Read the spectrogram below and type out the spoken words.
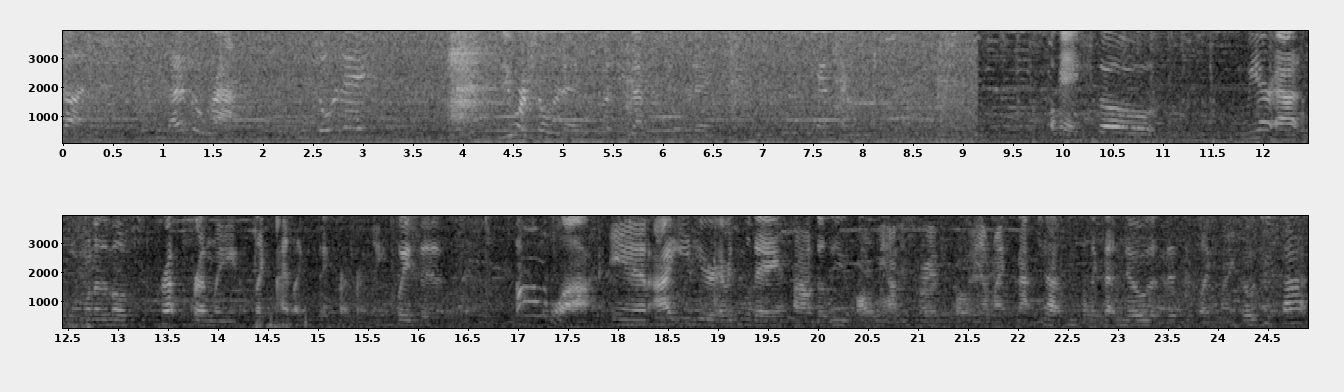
Done. That is a wrap. Shoulder day. You are shoulder day, but the best shoulder day. Hands down. Okay, so we are at one of the most prep friendly, like I like to say prep friendly places on the block. And I eat here every single day. Um, those of you who follow me on Instagram, follow me on my Snapchats and stuff like that, know that this is like my go-to spot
